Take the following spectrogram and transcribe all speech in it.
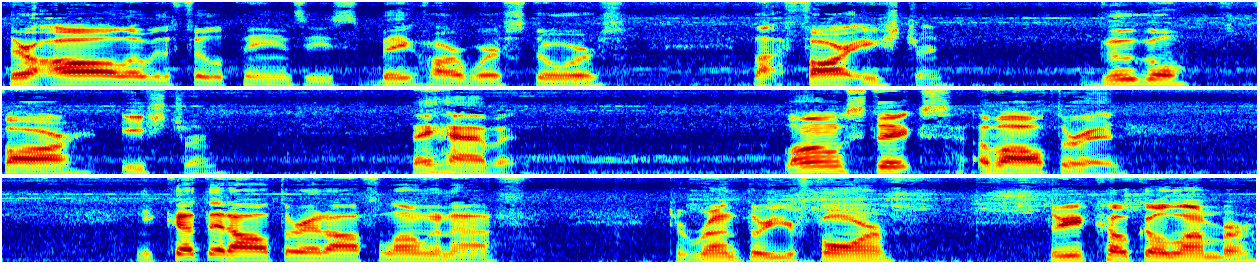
they're all over the Philippines, these big hardware stores like Far Eastern. Google Far Eastern. They have it. Long sticks of all thread. You cut that all thread off long enough to run through your form, through your coco lumber,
